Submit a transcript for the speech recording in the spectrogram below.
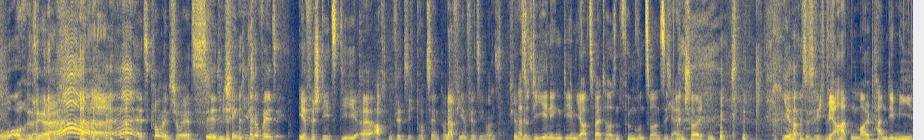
Oh, Ja, ja, jetzt kommen schon. Jetzt äh, die Schenkelklopfer, jetzt, ihr versteht die äh, 48 Prozent. Oder 44 waren es. also diejenigen, die im Jahr 2025 einschalten, ihr habt es richtig wir hatten mal Pandemie.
